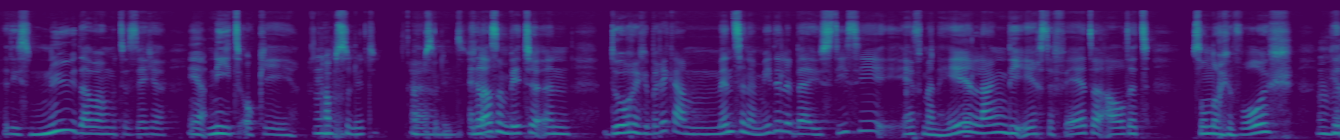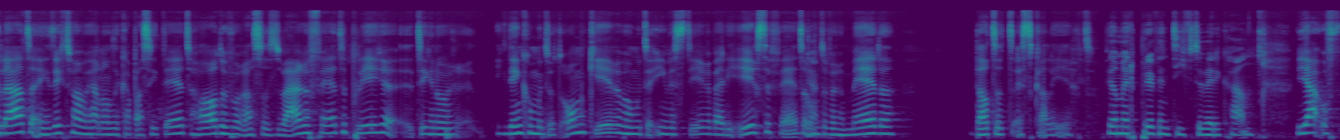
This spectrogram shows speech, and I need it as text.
het is nu dat we moeten zeggen, Ja. niet oké. Mhm. Absoluut. Absoluut. Um, en dat is een beetje een... Door een gebrek aan mensen en middelen bij justitie heeft men heel lang die eerste feiten altijd zonder gevolg Mhm. gelaten en gezegd van we gaan onze capaciteit houden voor als ze zware feiten plegen. Tegenover, ik denk we moeten het omkeren, we moeten investeren bij die eerste feiten Ja. om te vermijden dat het escaleert. Veel meer preventief te werk gaan. Ja, of,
